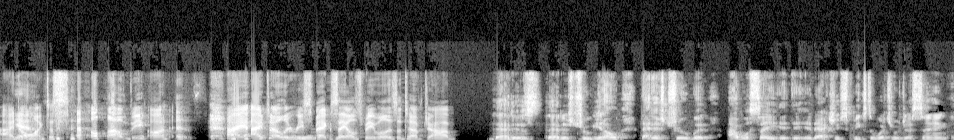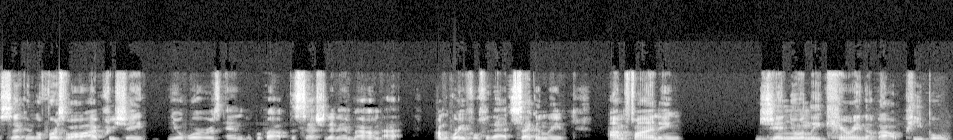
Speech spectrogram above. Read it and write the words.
I yeah. don't like to sell. I'll be honest. I, I totally respect salespeople. It's a tough job. That is that is true. You know that is true, but I will say it, it actually speaks to what you were just saying a second ago. First of all, I appreciate your words and about the session at Inbound. I, I'm grateful for that. Secondly, I'm finding genuinely caring about people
